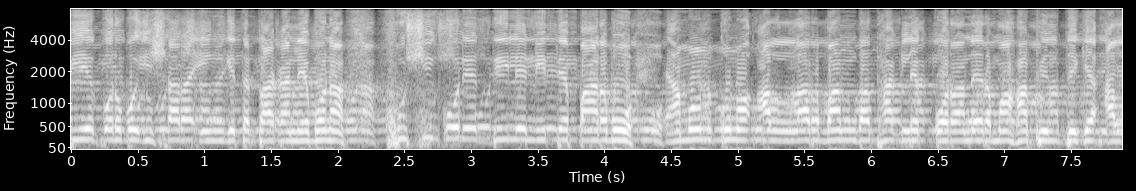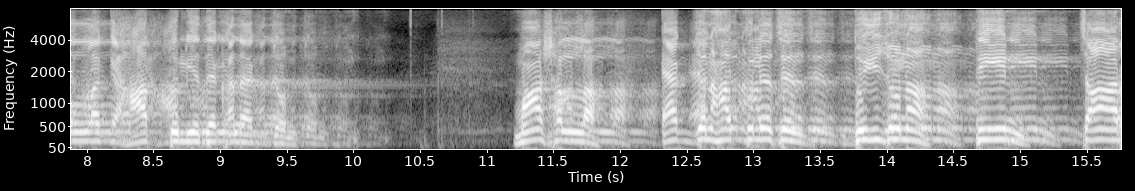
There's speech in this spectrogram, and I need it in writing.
বিয়ে করব, ইশারা ইঙ্গিতে টাকা নেব না, খুশি করে দিলে নিতে পারব। এমন কোন আল্লাহর বান্দা থাকলে কোরআনের মাহফিল থেকে আল্লাহকে হাত তুলিয়ে দেখান একজন। মাশাল্লাহ, একজন হাত তুলেছেন, দুইজনা, তিন, চার,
